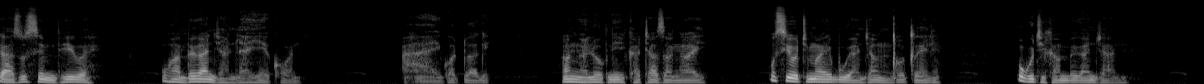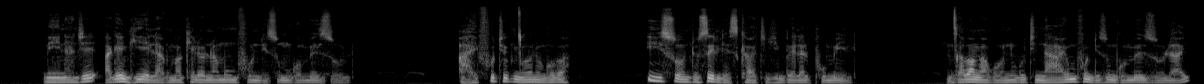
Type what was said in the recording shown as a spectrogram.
Eh ekazi uSimphiwe uhambe kanjani la iye khona? Hayi kodwa ke angingalokhu ngikhathaza ngaye. Usiyothi mayebuya nje angixoxele ukuthi kuhambe kanjani. Mina nje ake ngiye la kumakhelwane wami umfundisi umngomezulu. Hayi futhi kungcono ngoba isonto selilesikhathi nje impela liphumile. Ngicabanga kona ukuthi naye umfundisi umngomezulu hayi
